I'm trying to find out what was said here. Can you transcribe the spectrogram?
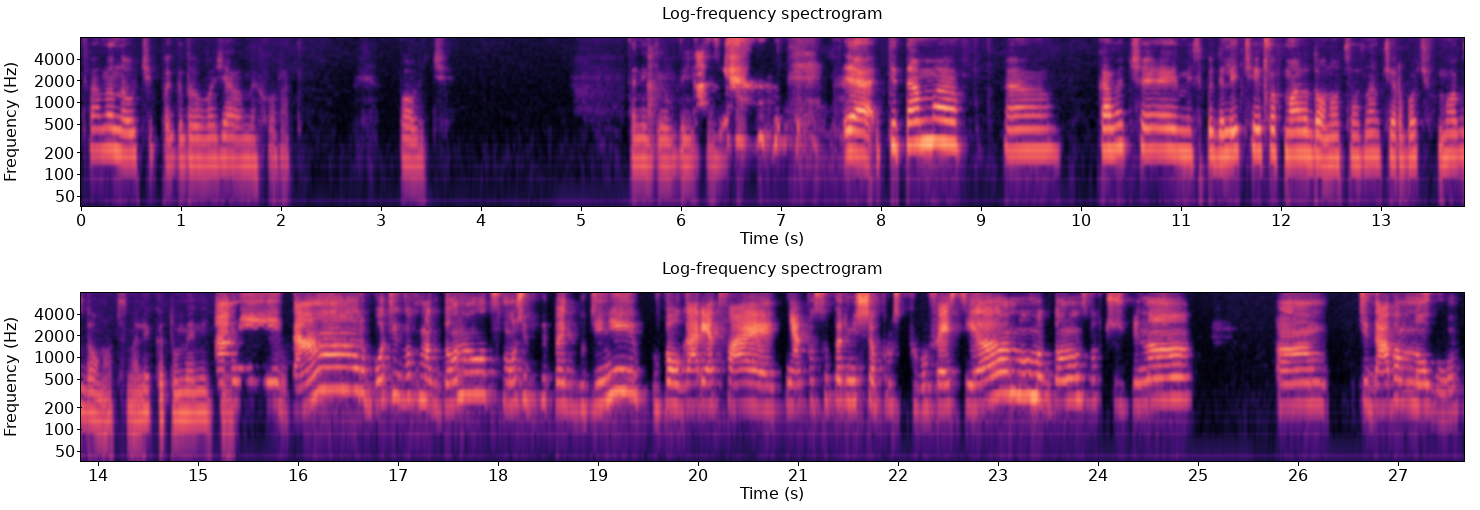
това на научи пък да уважаваме хората повече да не ги обиждам. yeah, е, ти там а, а, каза, че ми сподели, че е в Макдоналдс. Аз знам, че работи в Макдоналдс, нали, като менеджер. Ами да, работих в Макдоналдс, може би 5 години. В България това е някаква супер ниша професия, но Макдоналдс в чужбина а, ти дава много.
